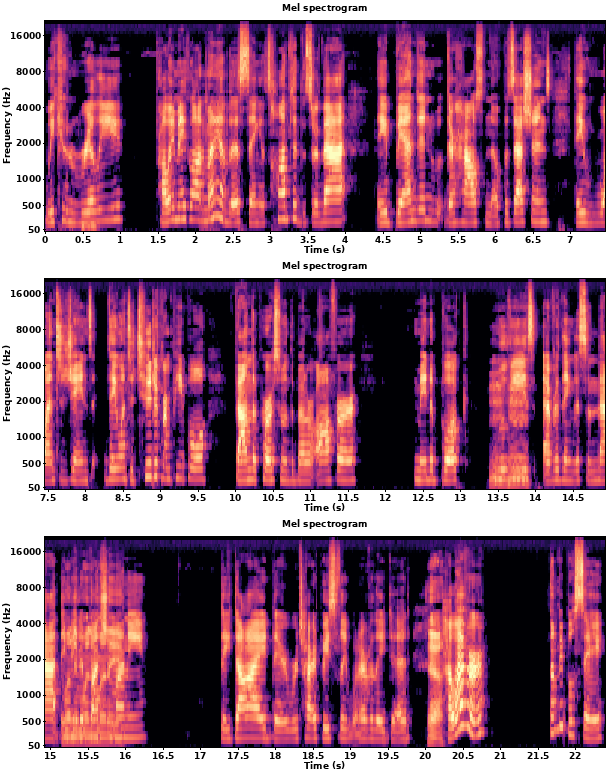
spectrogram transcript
we can really probably make a lot of money on this saying it's haunted this or that they abandoned their house no possessions they went to jane's they went to two different people found the person with the better offer made a book Mhm. movies everything this and that they Money, made a money, bunch money. of money they died they retired peacefully whatever they did Yeah. However, some people say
